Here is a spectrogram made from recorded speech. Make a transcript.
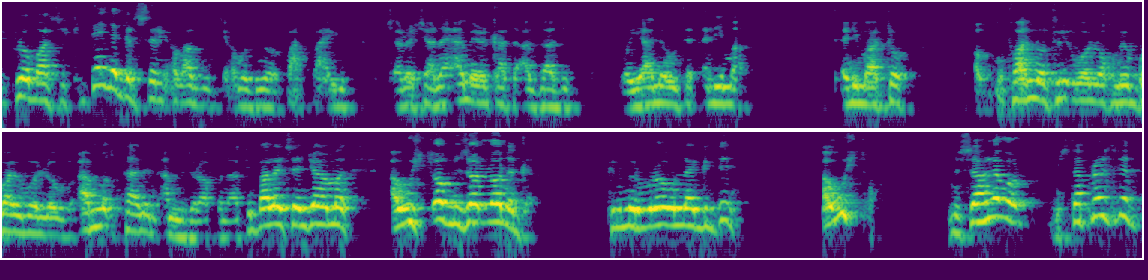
ዲፕሎማሲ ክንደይ ነገር ሰሪሖም ኣብ ዝፅሖሞ ዝነበሩ ፋሕፋሕ ኢሉ መጨረሻ ናይ ኣሜሪካ ተኣዛዚ ወያነ እውን ተጠሊማ ጠሊማቶ ፋኖ ትሪእዎ ኣለኹም የጓይቦ ኣለዉ ኣብ ምቕታልን ኣብ ምዝራፍን ኣትዩ ባላይ ሰንጃርማን ኣብ ውሽጦም ንዘሎ ነገር ክንምርምሮ እውን ናይ ግድን እዩ ኣብ ውሽጦም ምስ ሳህለወርቅ ምስታ ፕረዚደንት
